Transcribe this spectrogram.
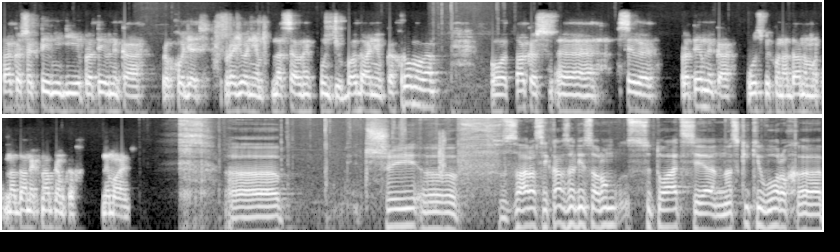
Також активні дії противника проходять в районі населених пунктів Богданівка, Хромове. От також е, сили противника успіху на даному на даних напрямках не мають. Е, чи е, зараз яка взагалі загалом ситуація? Наскільки ворог е,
